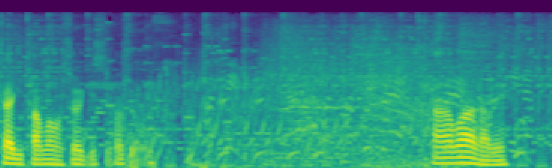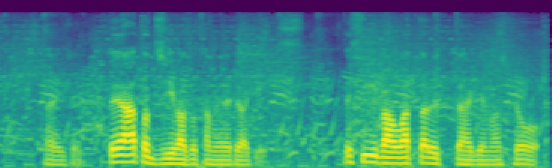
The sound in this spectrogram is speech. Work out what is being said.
っかり弾を処理しましょう。弾がね、大丈夫。で、あと G 技貯めれるわけです。で、フィーバー終わったら打ってあげましょう。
